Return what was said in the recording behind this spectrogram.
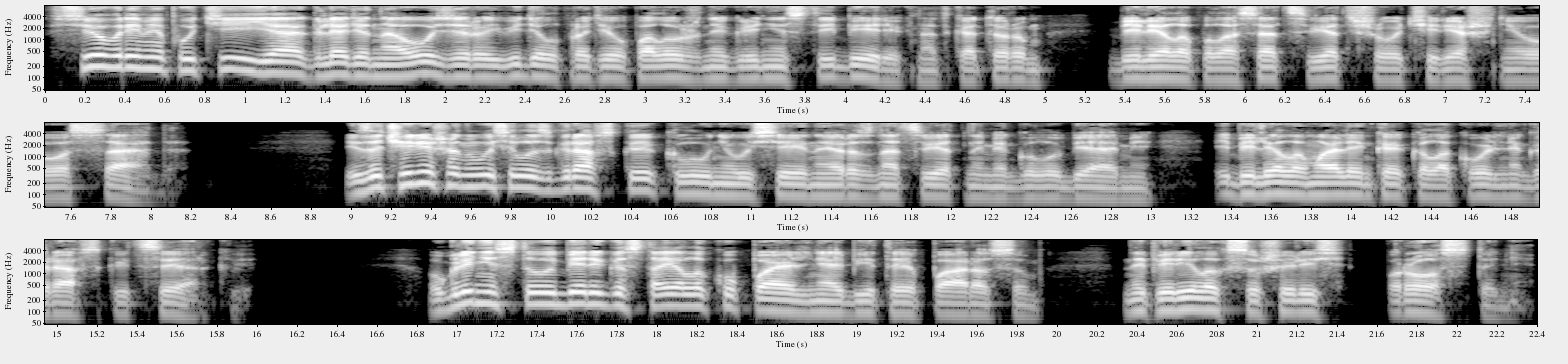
Все время пути я, глядя на озеро, видел противоположный глинистый берег, над которым белела полоса цветшего черешневого сада. Из-за черешин высилась графская клуня, усеянная разноцветными голубями, и белела маленькая колокольня графской церкви. У глинистого берега стояла купальня, обитая парусом, на перилах сушились простыни.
